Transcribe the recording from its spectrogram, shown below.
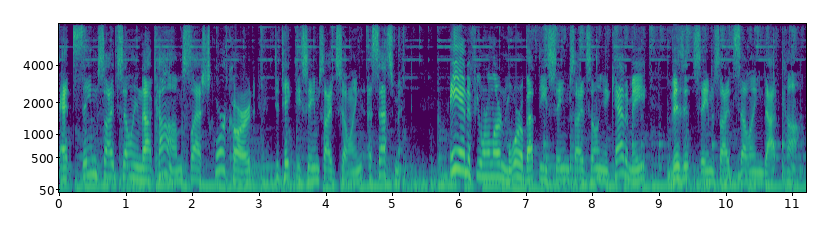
at samesideselling.com slash scorecard to take the Same Side Selling assessment. And if you want to learn more about the Same Side Selling Academy, visit samesideselling.com.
